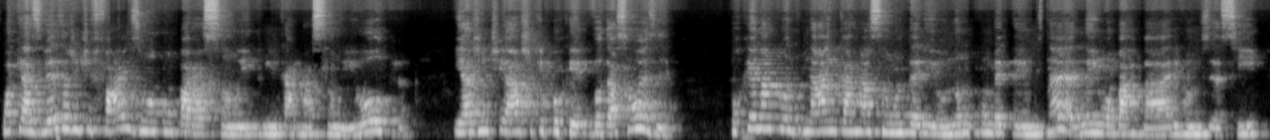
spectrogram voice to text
Só que às vezes a gente faz uma comparação entre encarnação e outra e a gente acha que porque, vou dar só um exemplo, porque na, na encarnação anterior não cometemos né, nenhuma barbárie, vamos dizer assim,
